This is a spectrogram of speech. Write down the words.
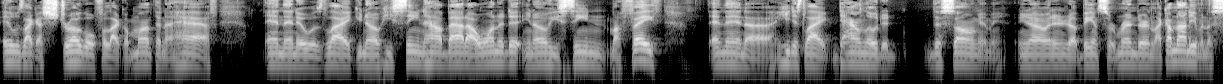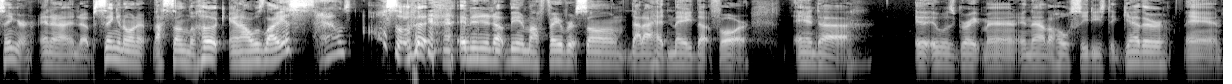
it was like a struggle for like a month and a half. And then it was like, you know, he's seen how bad I wanted it. You know, he's seen my faith. And then uh, he just like downloaded this song in me, you know, it ended up being Surrender. And like, I'm not even a singer. And I ended up singing on it. I sung the hook and I was like, it sounds awesome. it ended up being my favorite song that I had made that far. And, uh, it, it was great, man. And now the whole CD's together and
